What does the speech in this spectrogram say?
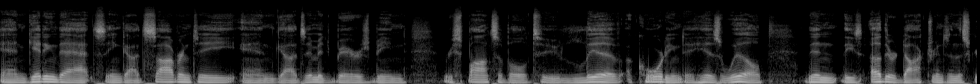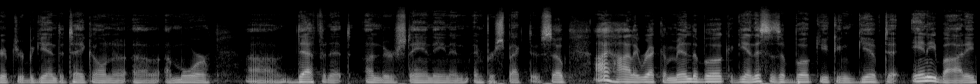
and getting that seeing God's sovereignty and God's image bearers being responsible to live according to his will then these other doctrines in the scripture begin to take on a, a, a more uh, definite understanding and, and, perspective. So I highly recommend the book. Again, this is a book you can give to anybody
